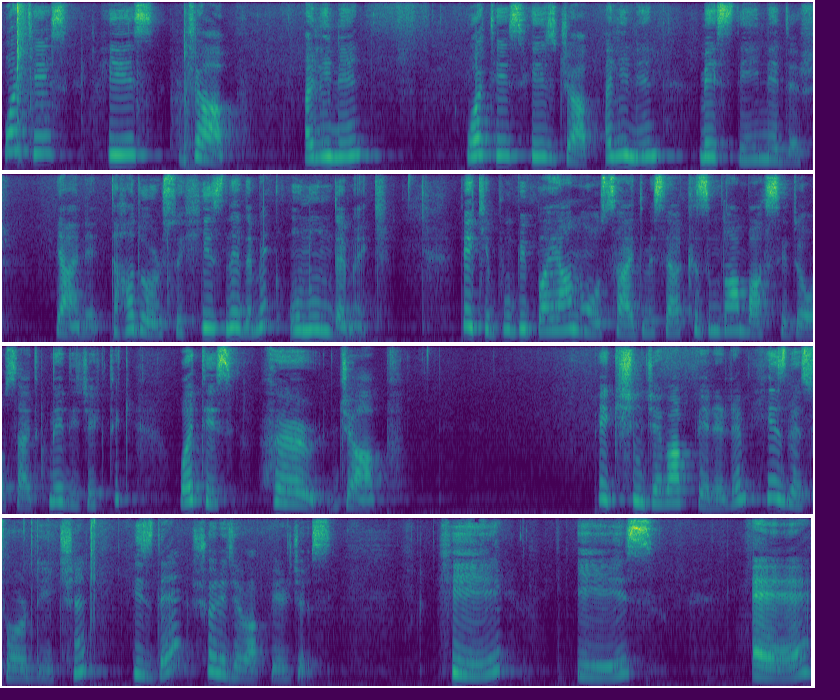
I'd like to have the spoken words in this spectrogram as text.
What is his job? Ali'nin what is his job? Ali'nin mesleği nedir? Yani daha doğrusu his ne demek? Onun demek. Peki bu bir bayan olsaydı mesela kızımdan bahsediyor olsaydık ne diyecektik? What is her job? Peki şimdi cevap verelim. His'le sorduğu için biz de şöyle cevap vereceğiz. He is a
